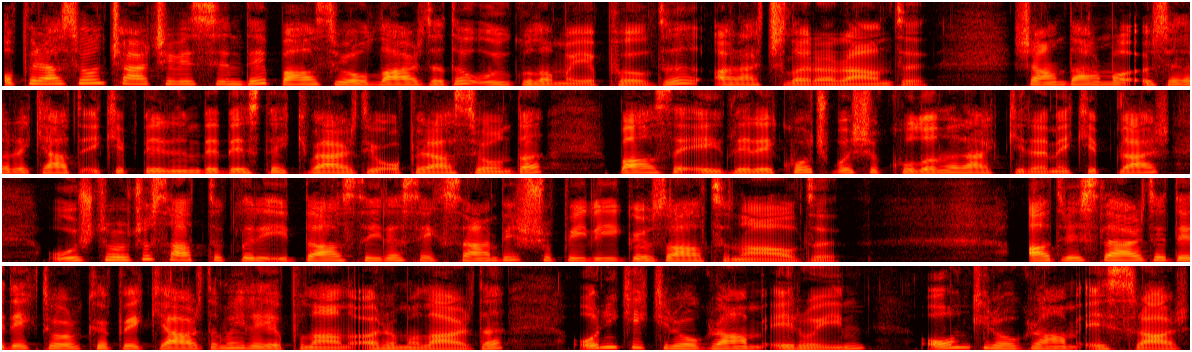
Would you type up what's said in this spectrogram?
Operasyon çerçevesinde bazı yollarda da uygulama yapıldı, araçlar arandı. Jandarma özel harekat ekiplerinin de destek verdiği operasyonda bazı evlere koçbaşı kullanarak giren ekipler uyuşturucu sattıkları iddiasıyla 81 şüpheliyi gözaltına aldı. Adreslerde dedektör köpek yardımıyla yapılan aramalarda 12 kilogram eroin, 10 kilogram esrar,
